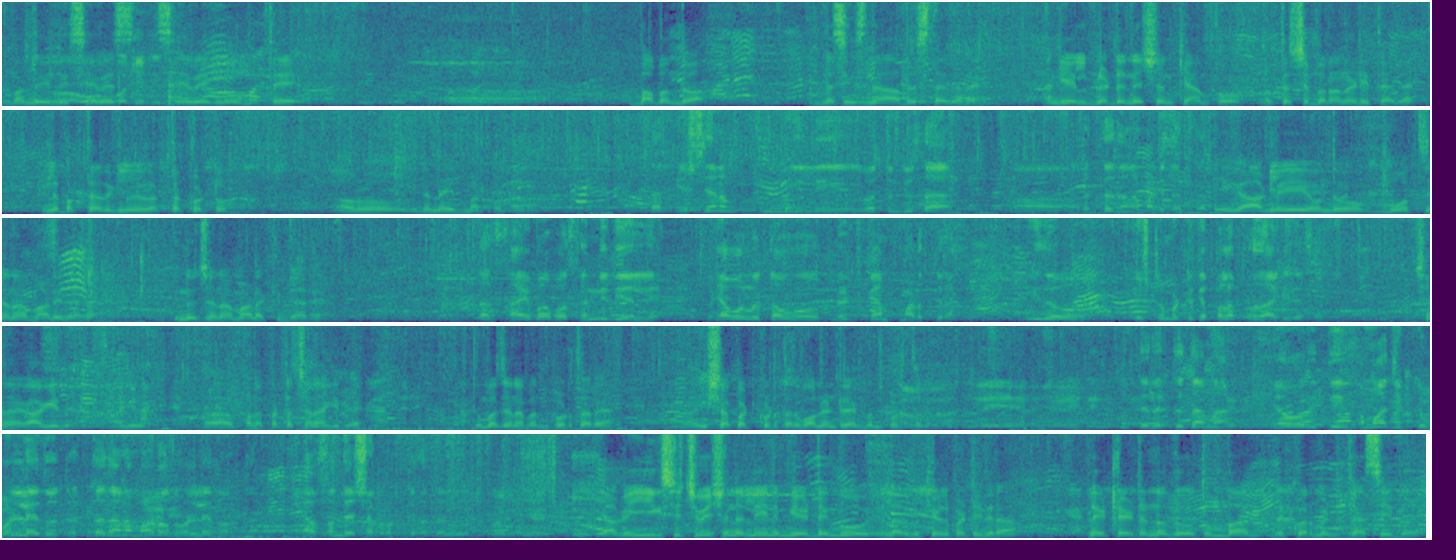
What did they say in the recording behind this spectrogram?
ಬಂದು ಇಲ್ಲಿ ಸೇವೆ ಸೇವೆಗಳು ಮತ್ತು ಬಾಬಂದು ಬ್ಲೆಸ್ಸಿಂಗ್ಸ್ನ ಆಧರಿಸ್ತಾ ಇದ್ದಾರೆ. ಹಂಗೆ ಇಲ್ಲಿ ಬ್ಲಡ್ ಡೊನೇಷನ್ ಕ್ಯಾಂಪು ರಕ್ತ ಶಿಬಿರ ನಡೀತಾ ಇದೆ. ಇಲ್ಲಿ ಭಕ್ತಾದಿಗಳು ರಕ್ತ ಕೊಟ್ಟು ಅವರು ಇದನ್ನು ಇದು ಮಾಡ್ಕೊತಾರೆ ಸರ್ ಎಷ್ಟು ಜನ ನಿಮಗೆ ಇಲ್ಲಿ ಇವತ್ತೊಂದು ದಿವಸ ರಕ್ತದಾನ ಮಾಡಿದ್ದಾರೆ ಸರ್? ಈಗಾಗಲೇ ಒಂದು ಮೂವತ್ತು ಜನ ಮಾಡಿದ್ದಾರೆ. ಇನ್ನೂ ಜನ ಮಾಡೋಕ್ಕಿದ್ದಾರೆ. ಸರ್ ಸಾಯಿಬಾಬಾ ಸನ್ನಿಧಿಯಲ್ಲಿ ಯಾವಾಗಲೂ ತಾವು ಬ್ಲಡ್ ಕ್ಯಾಂಪ್ ಮಾಡ್ತೀರಾ ಇದು ಎಷ್ಟು ಮಟ್ಟಿಗೆ ಫಲಪ್ರದ ಆಗಿದೆ ಸರ್? ಚೆನ್ನಾಗಿ ಆಗಿದೆ. ಆಗಿದೆ ಫಲಪಟ್ಟ ಚೆನ್ನಾಗಿದೆ. ತುಂಬ ಜನ ಬಂದು ಕೊಡ್ತಾರೆ. ಇಷ್ಟಪಟ್ಟು ಕೊಡ್ತಾರೆ ವಾಲಂಟಿಯರಾಗಿ ಬಂದು ಕೊಡ್ತಾರೆ. ಮತ್ತು ರಕ್ತದಾನ ಯಾವ ರೀತಿ ಸಮಾಜಕ್ಕೆ ಒಳ್ಳೆಯದು ರಕ್ತದಾನ ಮಾಡೋದು ಒಳ್ಳೆಯದು ಅಂತ ಯಾವ ಸಂದೇಶ ಕೊಡ್ತೀರಾ ಯಾವ ಈ ಈಗ ಸಿಚುವೇಷನಲ್ಲಿ ನಿಮಗೆ ಡೆಂಗು ಎಲ್ಲರಿಗೂ ಕೇಳ್ಪಟ್ಟಿದ್ದೀರಾ? ಪ್ಲೇಟ್ಲೆಟ್ ಅನ್ನೋದು ತುಂಬ ರಿಕ್ವೈರ್ಮೆಂಟ್ ಜಾಸ್ತಿ ಇದೆ.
